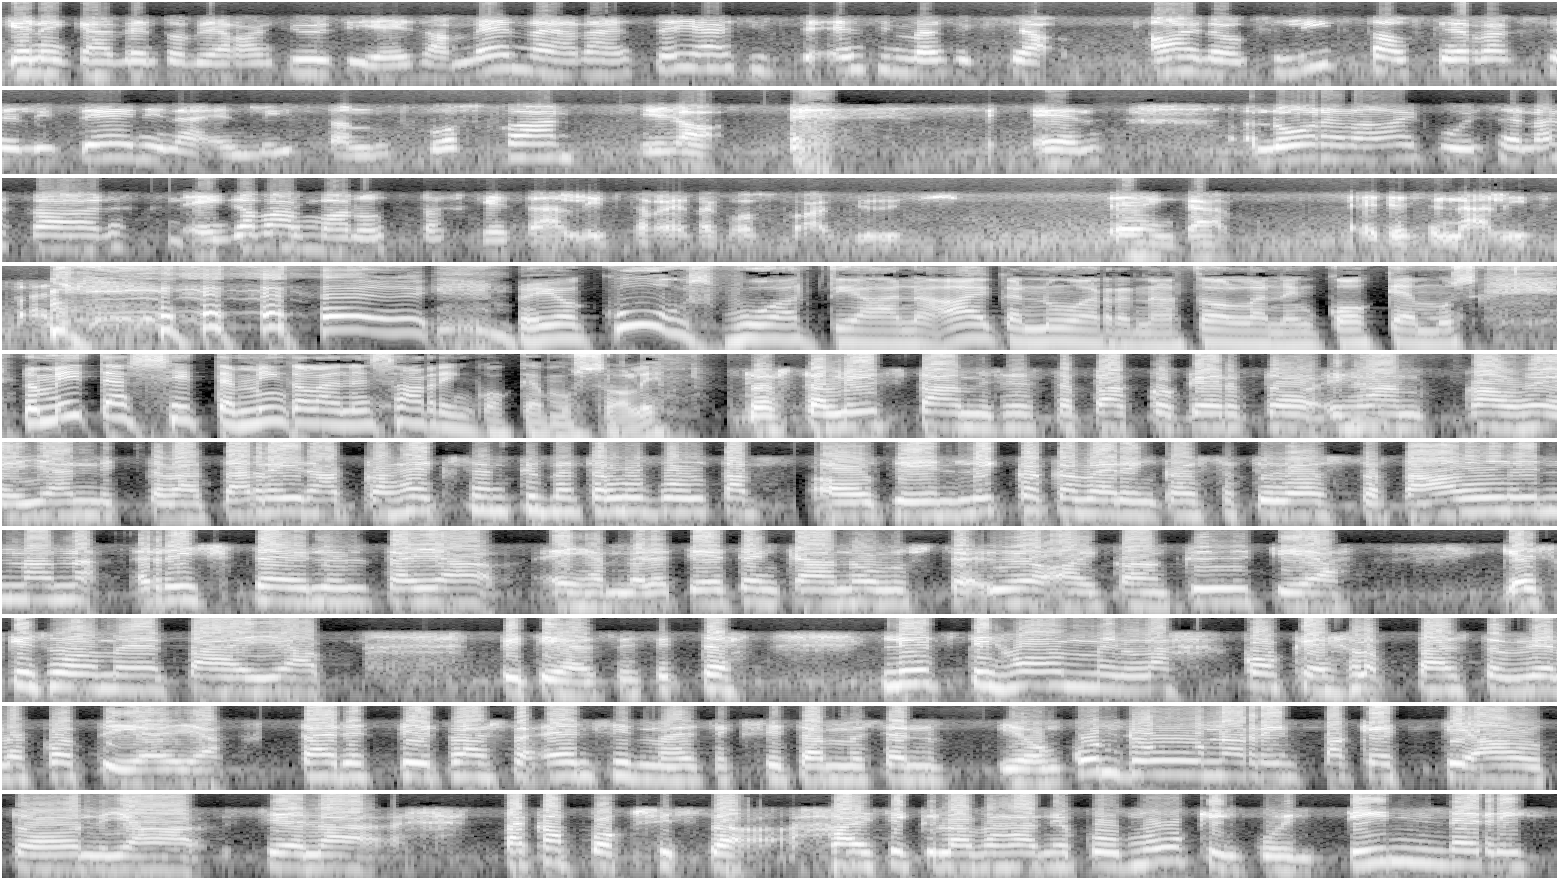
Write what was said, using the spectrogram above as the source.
kenenkään ventovieraan kyytiin ei saa mennä. Ja näin se jäi sitten ensimmäiseksi ja ainoaksi liftauskerraksi, eli teeninä en listannut koskaan. Ja en nuorena aikuisenakaan, enkä varmaan ottaisi ketään liftareita koskaan kyytiin. Enkä edes enää liftaisi. no jo kuusivuotiaana, aika nuorena tollainen kokemus. No mitä sitten, minkälainen Sarin kokemus oli? Tuosta liftaamisesta pakko kertoa ihan kauhean jännittävä tarina 80-luvulta. Oltiin likkakaverin kanssa tulossa Tallinnan risteilyltä ja eihän meillä tietenkään ollut sitten yöaikaan kyytiä Keski-Suomeen päin ja pitihän se sitten liftihommilla kokeilla päästä vielä kotiin ja taidettiin päästä ensimmäiseksi tämmöisen jonkun duunarin pakettiautoon ja siellä takapoksissa haisi kyllä vähän joku muukin kuin tinneri.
